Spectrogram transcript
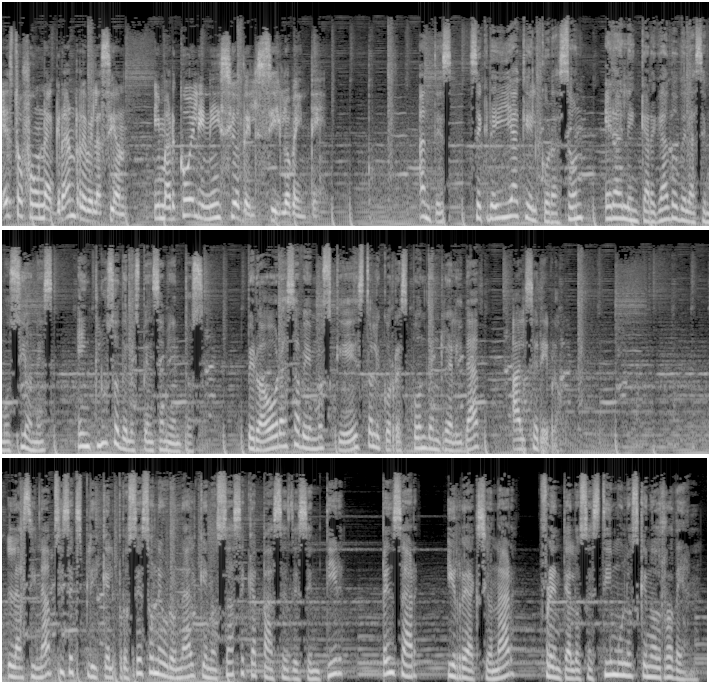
Esto fue una gran revelación y marcó el inicio del siglo XX. Antes, se creía que el corazón era el encargado de las emociones e incluso de los pensamientos, pero ahora sabemos que esto le corresponde en realidad al cerebro. La sinapsis explica el proceso neuronal que nos hace capaces de sentir, pensar y reaccionar frente a los estímulos que nos rodean.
